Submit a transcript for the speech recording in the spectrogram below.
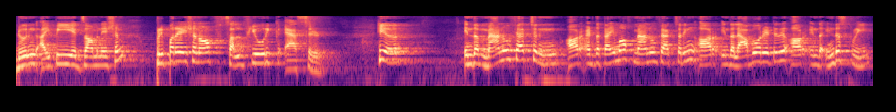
during IPE examination preparation of sulfuric acid. Here in the manufacturing or at the time of manufacturing or in the laboratory or in the industry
